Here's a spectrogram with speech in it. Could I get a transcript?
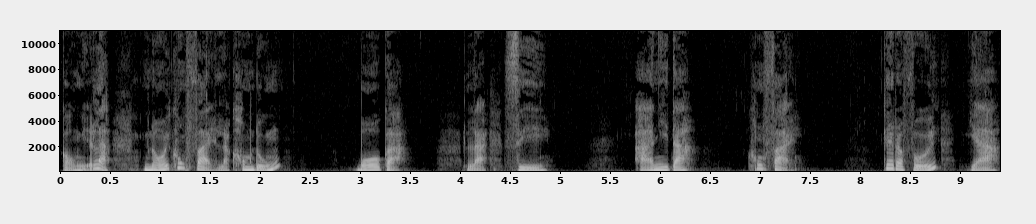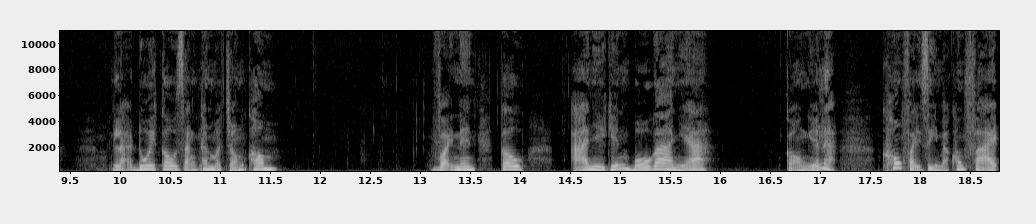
Có nghĩa là nói không phải là không đúng. Bô cả là gì? Á nhi ta, không phải. kết hợp với yeah là đuôi câu dạng thân mật chống không. Vậy nên câu 아니긴 뭐가 아니야 có nghĩa là không phải gì mà không phải.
